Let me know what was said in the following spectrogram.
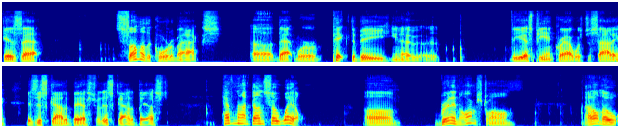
is that some of the quarterbacks uh, that were picked to be, you know, uh, the ESPN crowd was deciding is this guy the best or this guy the best, have not done so well. Um, Brennan Armstrong, I don't know,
